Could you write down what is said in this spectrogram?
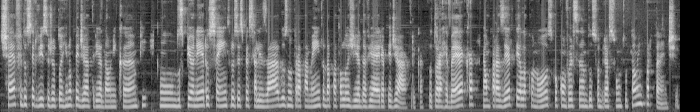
chefe do Serviço de Otorrinopediatria da Unicamp, um dos pioneiros centros especializados no tratamento da patologia da via aérea pediátrica. Doutora Rebeca, é um prazer tê-la conosco conversando sobre assunto tão importante.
